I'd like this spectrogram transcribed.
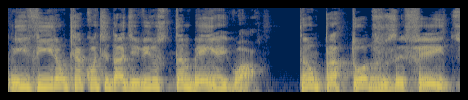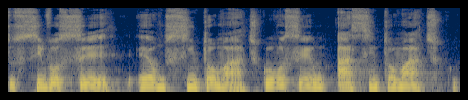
E viram que a quantidade de vírus também é igual. Então, para todos os efeitos, se você é um sintomático ou você é um assintomático,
